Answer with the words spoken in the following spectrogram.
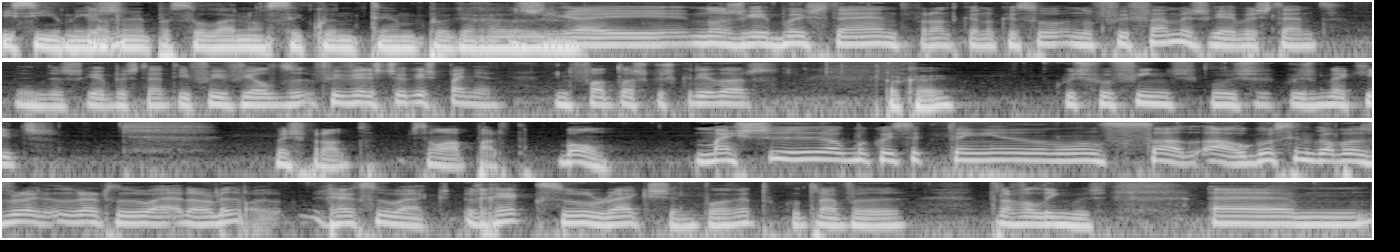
E sim, o Miguel também passou lá não sei quanto tempo agarrado. Joguei, não joguei bastante, pronto, que eu nunca sou, não fui fã, mas joguei bastante. Ainda joguei bastante e fui, vê-los- fui ver este jogo em Espanha. Tenho fotos com os criadores, Ok. com os fofinhos, com os, com os bonequitos. Mas pronto, estão à parte. Bom, mais alguma coisa que tenha lançado? Ah, o Ghost the Goblins Re- Re- Resurrec- Resurrection. Porra, estou com trava, trava línguas. Ahm,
